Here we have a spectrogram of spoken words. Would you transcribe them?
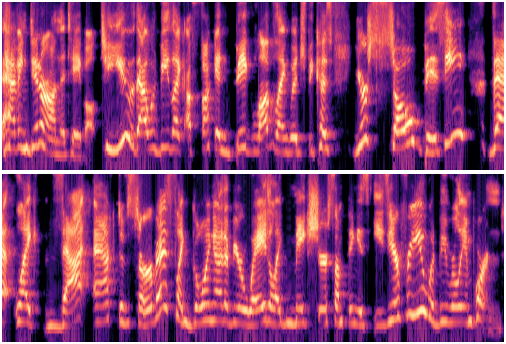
having dinner on the table. To you that would be like a fucking big love language because you're so busy that like that act of service, like going out of your way to like make sure something is easier for you would be really important.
